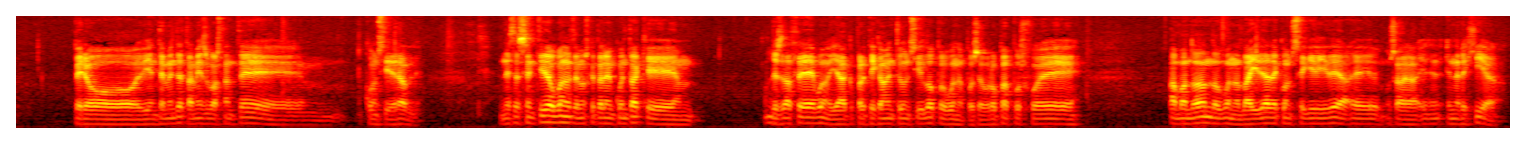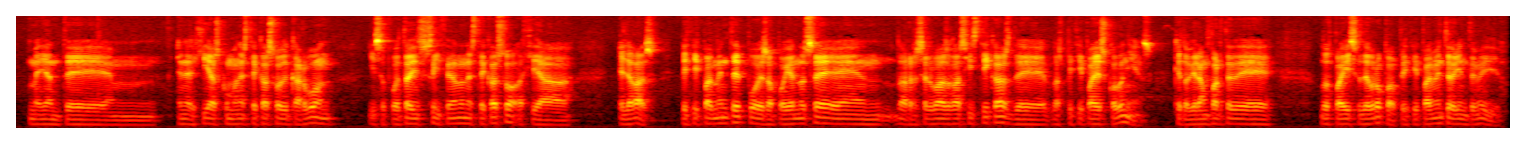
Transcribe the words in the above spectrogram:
pero evidentemente también es bastante mm, considerable. En ese sentido, bueno, tenemos que tener en cuenta que mm, desde hace, bueno, ya prácticamente un siglo, pues bueno, pues Europa pues fue abandonando, bueno, la idea de conseguir idea, eh, energía mediante mm, energías como en este caso el carbón y se fue transicionando en este caso hacia el gas, principalmente pues apoyándose en las reservas gasísticas de las principales colonias, que todavía eran parte de los países de Europa, principalmente Oriente Medio.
